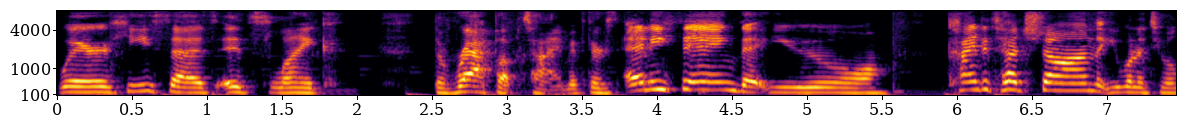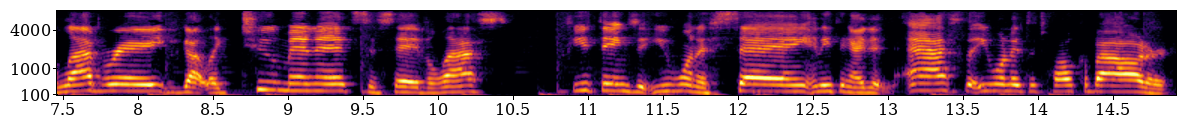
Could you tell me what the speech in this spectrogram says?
where he says it's like the wrap up time. If there's anything that you kind of touched on that you wanted to elaborate, you got like two minutes to say the last few things that you want to say, anything I didn't ask that you wanted to talk about or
